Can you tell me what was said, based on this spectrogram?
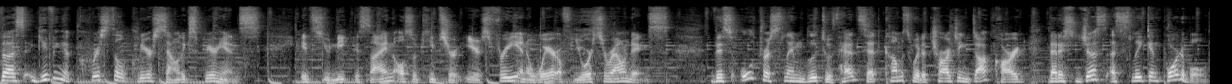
thus giving a crystal clear sound experience. Its unique design also keeps your ears free and aware of your surroundings. This ultra slim Bluetooth headset comes with a charging dock card that is just as sleek and portable.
